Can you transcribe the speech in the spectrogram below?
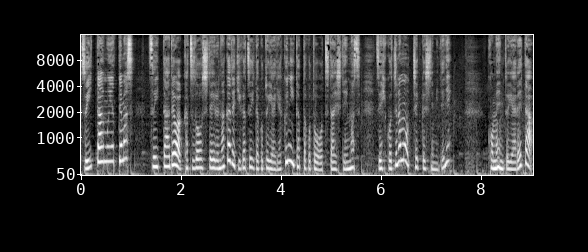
ツイッターもやってます。ツイッターでは活動している中で気がついたことや役に立ったことをお伝えしています。ぜひこちらもチェックしてみてね。コメントやレタ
